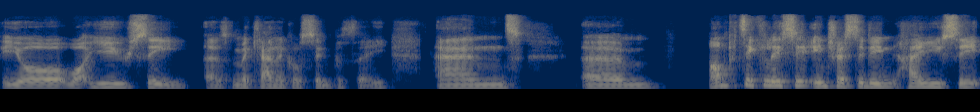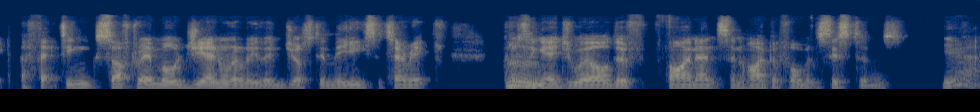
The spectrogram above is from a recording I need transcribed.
your what you see as mechanical sympathy? And um, I'm particularly interested in how you see it affecting software more generally than just in the esoteric, cutting edge mm. world of finance and high performance systems. Yeah.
